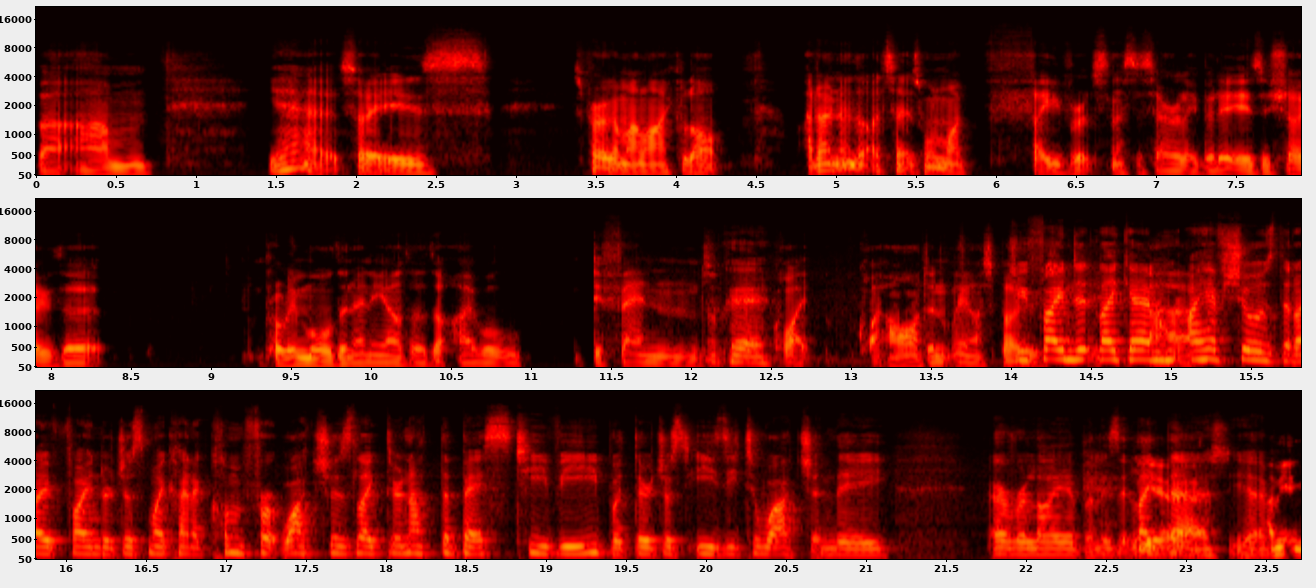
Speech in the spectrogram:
but um, yeah. So it is it's a program I like a lot. I don't know that I'd say it's one of my favourites necessarily, but it is a show that probably more than any other that I will defend Okay. quite quite ardently. I suppose. Do you find it like um Uh, I have shows that I find are just my kind of comfort watches like they're not the best TV but they're just easy to watch and they are reliable is it like Yeah. that yeah I mean,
